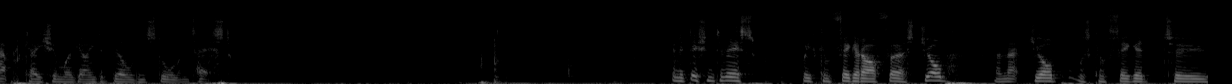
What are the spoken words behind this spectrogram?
application we're going to build, install and test. In addition to this we've configured our first job and that job was configured to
